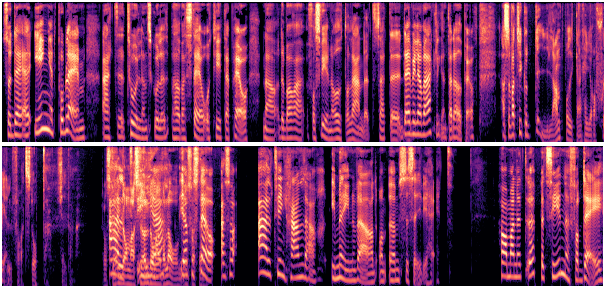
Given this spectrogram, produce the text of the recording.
Så det är inget problem att eh, tullen skulle behöva stå och titta på när det bara försvinner ut ur landet. Så att, eh, det vill jag verkligen ta död på. Alltså vad tycker du lantbrukaren kan göra själv för att stoppa tjuvarna? Eller stölderna, stölderna ja, överlag? Jag förstår. Alltså, allting handlar i min värld om ömsesidighet. Har man ett öppet sinne för det,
